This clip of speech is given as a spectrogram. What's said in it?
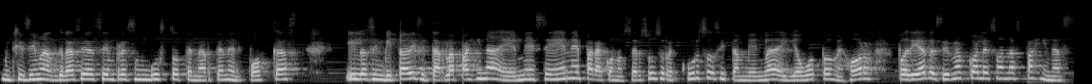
muchísimas gracias, siempre es un gusto tenerte en el podcast y los invito a visitar la página de MSN para conocer sus recursos y también la de Yo Voto Mejor. ¿Podrías decirnos cuáles son las páginas?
